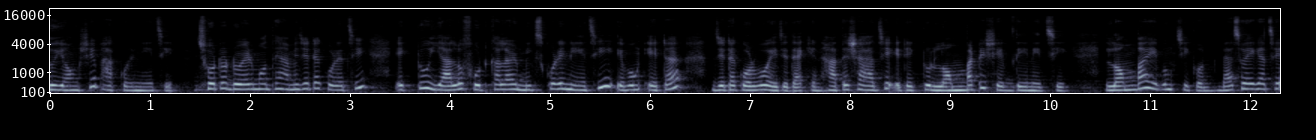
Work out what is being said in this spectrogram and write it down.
দুই অংশে ভাগ করে নিয়েছি। ছোট ডোয়ের মধ্যে আমি যেটা করেছি, একটু ইয়ালো ফুড কালার মিক্স করে নিয়েছি এবং এটা যেটা করব, এই যে দেখেন, হাতের সাহায্যে এটা একটু লম্বাটে শেপ দিয়ে নিচ্ছি। লম্বা এবং চিকন, ব্যাস হয়ে গেছে।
